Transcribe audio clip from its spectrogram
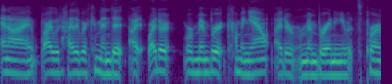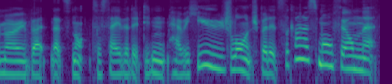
And I, I would highly recommend it. I, I don't remember it coming out. I don't remember any of its promo, but that's not to say that it didn't have a huge launch. But it's the kind of small film that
